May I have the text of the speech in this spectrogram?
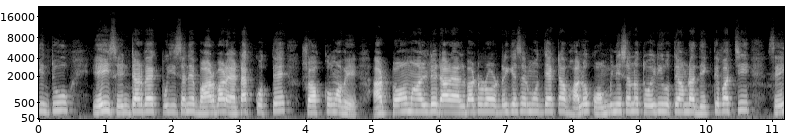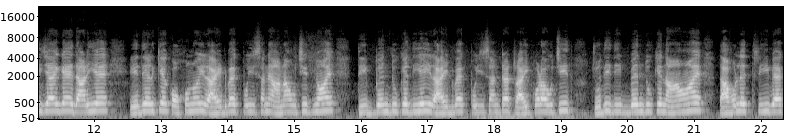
কিন্তু এই সেন্টার ব্যাক পজিশানে বারবার অ্যাটাক করতে সক্ষম হবে। আর টম আলডেড আর অ্যালবার্টো রড্রিগেসের মধ্যে একটা ভালো কম্বিনেশনও তৈরি হতে আমরা দেখতে পাচ্ছি। সেই জায়গায় দাঁড়িয়ে এদেরকে কখনোই রাইট ব্যাক পজিশানে আনা উচিত নয়। দিব্যেন্দুকে দিয়েই রাইট ব্যাক পজিশানটা ট্রাই করা উচিত। যদি দিব্যেন্দুকে না হয়, তাহলে থ্রি ব্যাক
